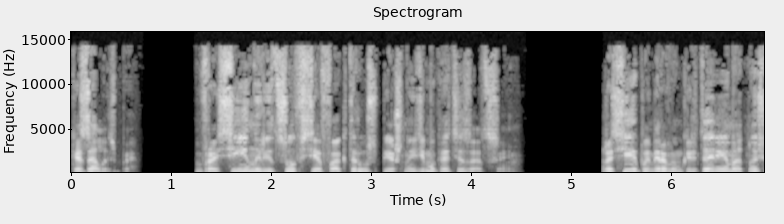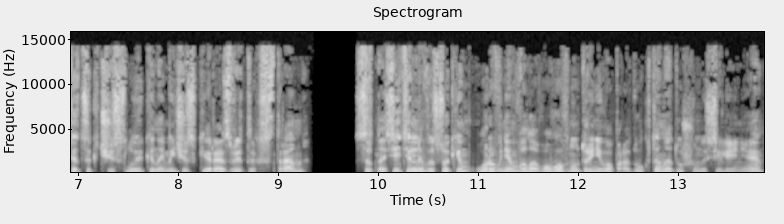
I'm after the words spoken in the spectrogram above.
Казалось бы, в России налицо все факторы успешной демократизации. Россия по мировым критериям относится к числу экономически развитых стран с относительно высоким уровнем волового внутреннего продукта на душу населения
